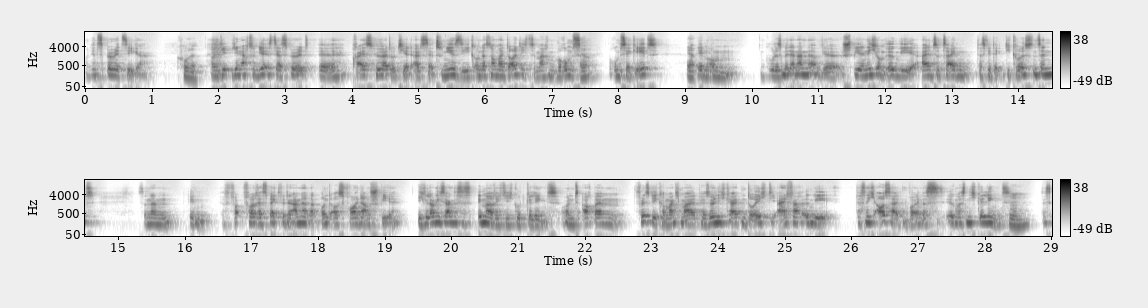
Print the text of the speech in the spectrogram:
und den Spirit-Sieger. Cool. Und je, je nach Turnier ist der Spirit-Preis höher dotiert als der Turniersieg, um das nochmal deutlich zu machen, worum es Ja. worum es hier geht. Ja. Eben um ein gutes Miteinander. Wir spielen nicht, um irgendwie allen zu zeigen, dass wir die, Größten sind, sondern voll Respekt für den anderen und aus Freude am Spiel. Ich will auch nicht sagen, dass es immer richtig gut gelingt. Und auch beim Frisbee kommen manchmal Persönlichkeiten durch, die einfach irgendwie das nicht aushalten wollen, dass irgendwas nicht gelingt. Mhm. Das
